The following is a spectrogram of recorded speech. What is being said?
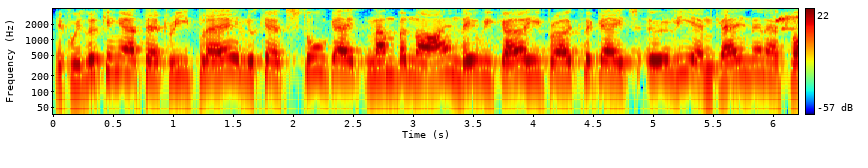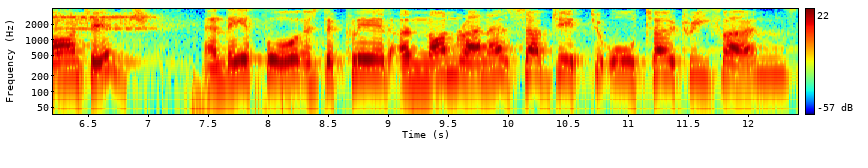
If we're looking at that replay, look at Stallgate number nine. There we go. He broke the gates early and gained an advantage. and therefore is declared a non runner subject to all tote refunds,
